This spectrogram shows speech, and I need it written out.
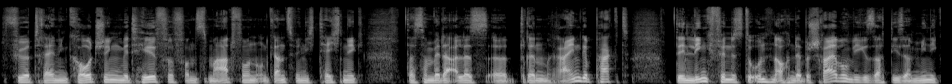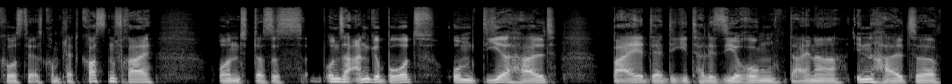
für Training, Coaching mit Hilfe von Smartphone und ganz wenig Technik. Das haben wir da alles äh, drin reingepackt. Den Link findest du unten auch in der Beschreibung. Wie gesagt, dieser Minikurs, der ist komplett kostenfrei. Und das ist unser Angebot, um dir halt bei der Digitalisierung deiner Inhalte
